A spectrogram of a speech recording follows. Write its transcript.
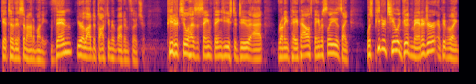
get to this amount of money. Then you're allowed to talk to me about influencer. Peter Thiel has the same thing he used to do at running PayPal famously. It's like, was Peter Thiel a good manager? And people are like,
